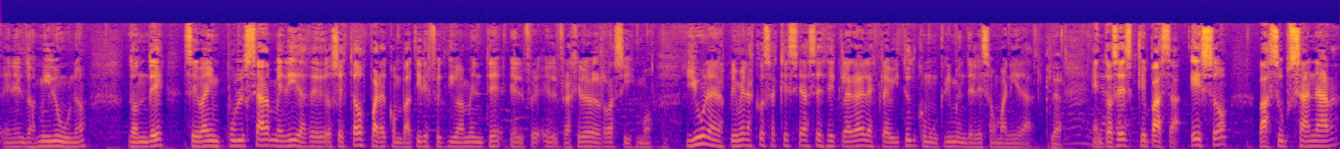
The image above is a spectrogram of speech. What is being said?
en el 2001, donde se va a impulsar medidas de los estados para combatir efectivamente el, el flagelo del racismo. Y una de las primeras cosas que se hace es declarar la esclavitud como un crimen de lesa humanidad. Entonces, ¿qué pasa? Eso va a subsanar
